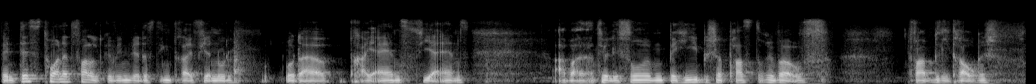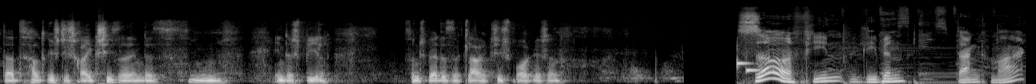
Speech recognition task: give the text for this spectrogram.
wenn das Tor nicht fällt, gewinnen wir das Ding 3-4-0 oder 3-1, 4-1. Aber natürlich so ein behäbiger Pass darüber auf war ein bisschen traurig. Der hat halt richtig reingeschissen in das, in, in das Spiel. Sonst wäre das eine klare Geschichte schon. So, vielen lieben Dank, Marc.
